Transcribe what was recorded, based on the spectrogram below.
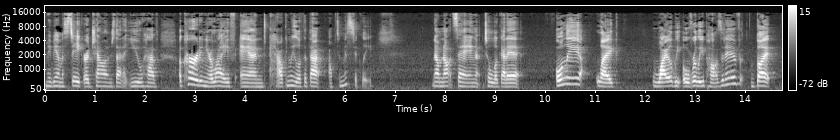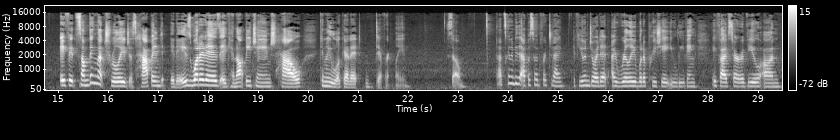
maybe a mistake or a challenge that you have occurred in your life and how can we look at that optimistically. Now, I'm not saying to look at it only like wildly overly positive, but if it's something that truly just happened, it is what it is, it cannot be changed. How can we look at it differently? So that's going to be the episode for today. If you enjoyed it, I really would appreciate you leaving a five star review on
